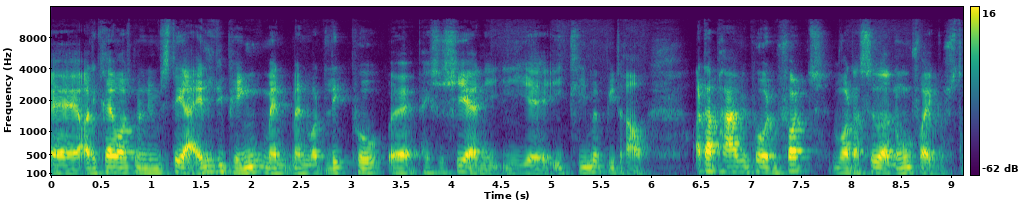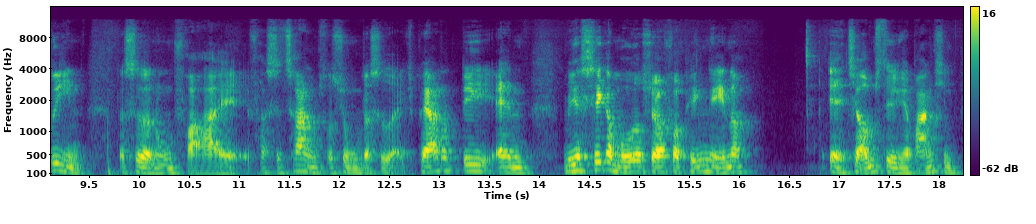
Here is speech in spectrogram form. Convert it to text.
Øh, og det kræver også, at man investerer alle de penge, man, man måtte ligge på øh, passagererne i, øh, i klimabidrag. Og der peger vi på en fond, hvor der sidder nogen fra industrien, der sidder nogen fra, øh, fra centraladministrationen, der sidder eksperter. Det er en mere sikker måde at sørge for, at pengene ender øh, til omstilling af branchen,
